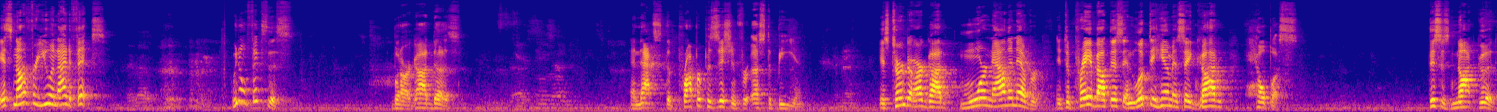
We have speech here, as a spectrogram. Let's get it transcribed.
It's not for you and I to fix. We don't fix this. But our God does. And that's the proper position for us to be in. Is turn to our God more now than ever and to pray about this and look to Him and say, God, help us. This is not good.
